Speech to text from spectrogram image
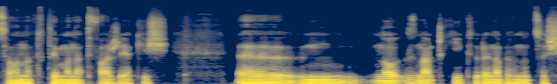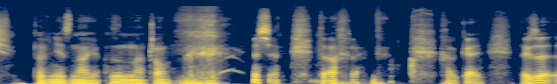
co ona tutaj ma na twarzy, jakieś e, no, znaczki, które na pewno coś pewnie znają, znaczą. Dobra, okej. Okay. Także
